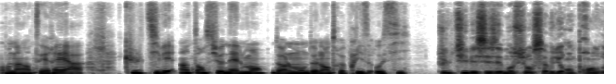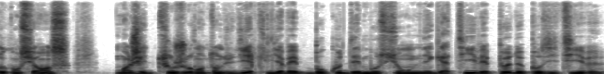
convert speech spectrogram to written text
qu'on a intérêt à cultiver intentionnellement dans le monde de l'entreprise aussi. Cultiver ses émotions, ça veut dire en prendre conscience. Moi, j'ai toujours entendu dire qu'il y avait beaucoup d'émotions négatives et peu de positives,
